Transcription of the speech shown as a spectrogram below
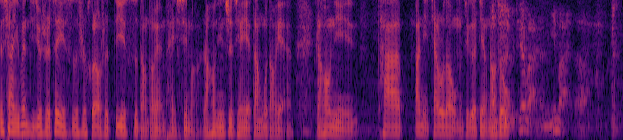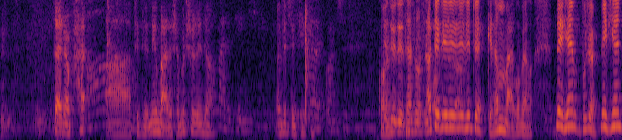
那下一个问题就是，这一次是何老师第一次当导演拍戏嘛？然后您之前也当过导演，然后你他把你加入到我们这个电影当中有一，天晚上你买的，在这儿拍啊，对对，那个买的什么吃的叫？买的点心，啊，对对对对，对对对他说是啊，对对对对对对，给他们买过买过。那天不是那天，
